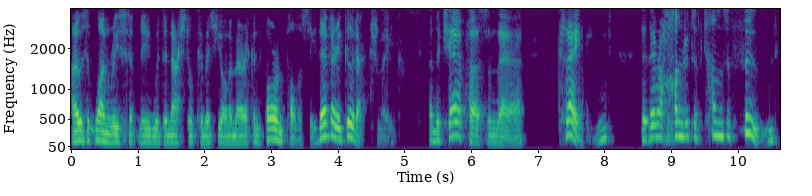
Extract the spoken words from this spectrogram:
I was at one recently with the National Committee on American Foreign Policy. They're very good, actually. And the chairperson there claimed that there are hundreds of tons of food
